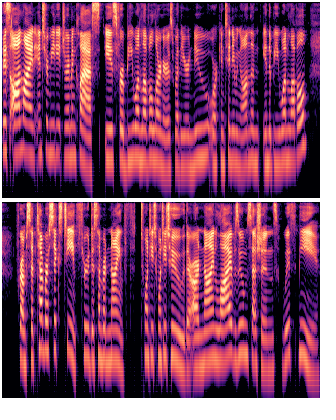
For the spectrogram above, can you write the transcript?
this online intermediate German class is for B1 level learners, whether you're new or continuing on the, in the B1 level. From September 16th through December 9th, 2022, there are nine live Zoom sessions with me,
